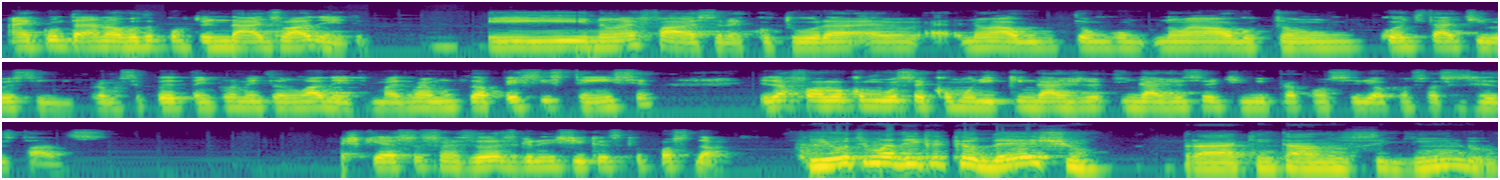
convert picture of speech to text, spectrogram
a encontrar novas oportunidades lá dentro. E não é fácil, né? Cultura é, é não é algo tão não é algo tão quantitativo assim para você poder estar tá implementando lá dentro, mas vai muito da persistência e da forma como você comunica e engaja, engaja seu time para conseguir alcançar seus resultados. Acho que essas são as duas grandes dicas que eu posso dar. E última dica que eu deixo para quem está nos seguindo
